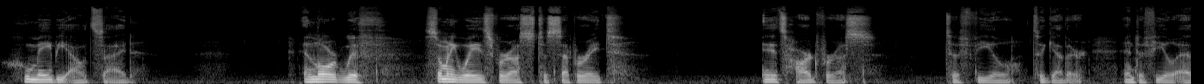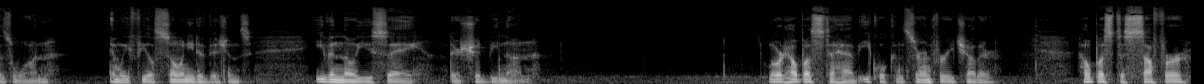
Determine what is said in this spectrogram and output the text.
who may be outside. And Lord, with so many ways for us to separate, it's hard for us to feel together and to feel as one. And we feel so many divisions, even though you say there should be none. Lord, help us to have equal concern for each other. Help us to suffer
